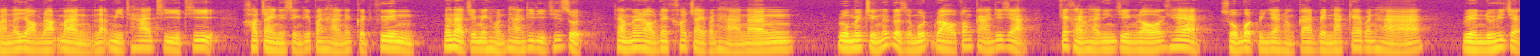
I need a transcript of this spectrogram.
มันและยอมรับมัน และมีท่าทีที่เข้าใจในสิ่งที่ปัญหานั้นเกิดขึ้น นั่นอาจจะเป็นหนทางที่ดีที่สุดที่ทำให้เราได้เข้าใจปัญหานั้น รวมไปถึงถ้าเกิดสมมติเราต้องการที่จะแก้ไขปัญหาจริง ๆ เราก็แค่สวมบทวิญญาณของการเป็นนักแก้ปัญหา เรียนรู้ที่จะ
